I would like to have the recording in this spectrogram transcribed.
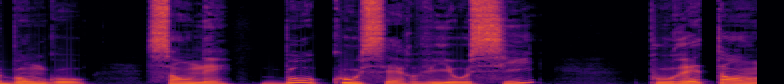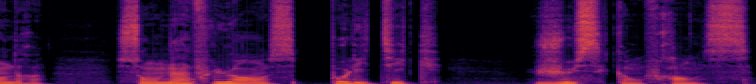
Bongo s'en est beaucoup servi aussi pour étendre son influence politique jusqu'en France.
